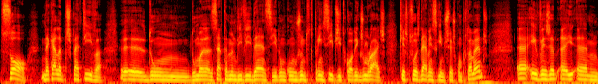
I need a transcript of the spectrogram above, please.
só naquela perspectiva de, um- de uma certa mundividência e de um conjunto de princípios e de códigos morais que as pessoas devem seguir nos seus comportamentos. Eu vejo a- a- a-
